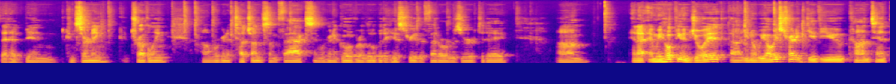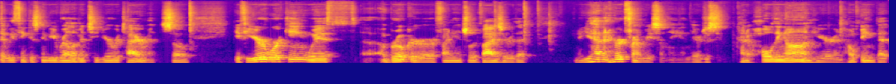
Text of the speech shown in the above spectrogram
that have been concerning, troubling. Um, we're going to touch on some facts, and we're going to go over a little bit of history of the Federal Reserve today. Um, and, I, and we hope you enjoy it. Uh, you know, we always try to give you content that we think is going to be relevant to your retirement. So, if you're working with a broker or a financial advisor that you, know, you haven't heard from recently and they're just kind of holding on here and hoping that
